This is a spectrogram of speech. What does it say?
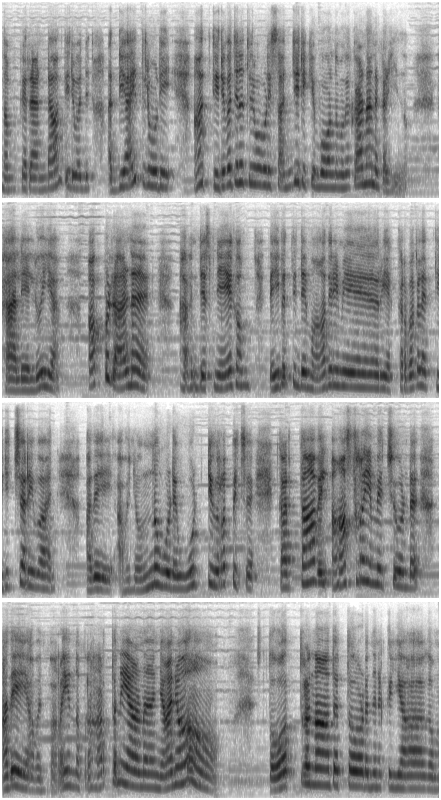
നമുക്ക് രണ്ടാം തിരുവചന അധ്യായത്തിലൂടെ ആ തിരുവചനത്തിലൂടെ സഞ്ചരിക്കുമ്പോൾ നമുക്ക് കാണാൻ കഴിയുന്നു. ഹാലേ ലൂയ അപ്പോഴാണ് അവന്റെ സ്നേഹം ദൈവത്തിന്റെ മാധുര്യമേറിയ കൃപകളെ തിരിച്ചറിയുവാൻ അതെ അവനൊന്നുകൂടെ ഊട്ടി ഉറപ്പിച്ച് കർത്താവിൽ ആശ്രയം വെച്ചുകൊണ്ട് അതെ അവൻ പറയുന്ന പ്രാർത്ഥനയാണ് ഞാനോ സ്തോത്രനാഥത്തോടെ നിനക്ക് യാഗം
